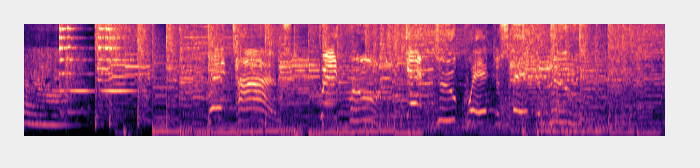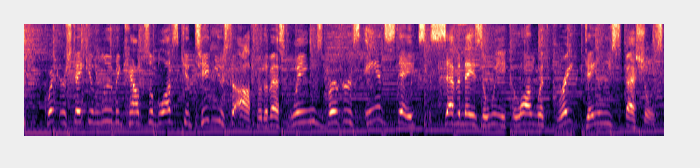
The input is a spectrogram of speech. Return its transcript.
Great times, great food. Get to Quaker Steak and Lube. Quaker Steak and Lube in Council Bluffs continues to offer the best wings, burgers, and steaks seven days a week, along with great daily specials.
